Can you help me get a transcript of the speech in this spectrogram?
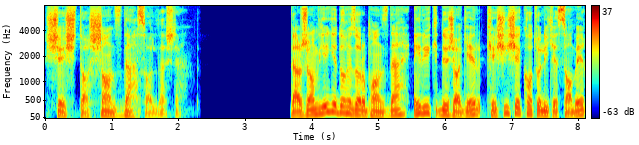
6 تا 16 سال داشتند. در ژانویه 2015 اریک دژاگر کشیش کاتولیک سابق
